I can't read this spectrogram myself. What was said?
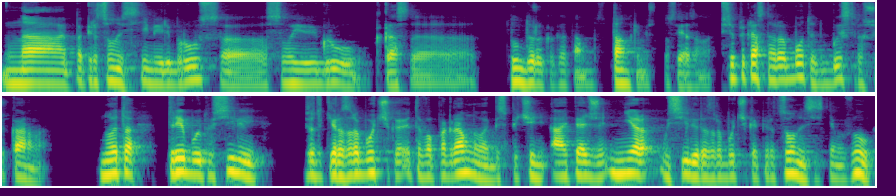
на операционной системе Эльбрус э, свою игру, как раз э, Тундер, когда там с танками что связано. Все прекрасно работает, быстро, шикарно. Но это требует усилий все-таки разработчика этого программного обеспечения, а опять же не усилий разработчика операционной системы. Ну,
